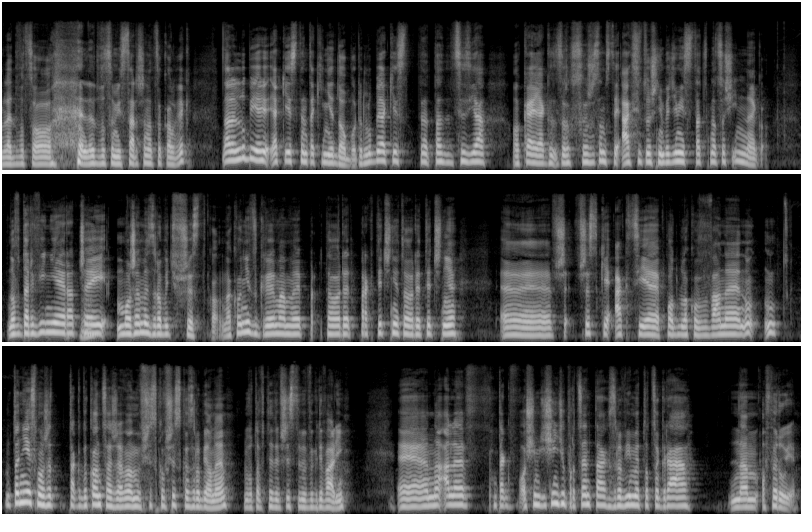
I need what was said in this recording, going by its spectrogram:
ledwo co, ledwo co mi starczy na cokolwiek, no ale lubię, jak jest ten taki niedobór. Lubię, jak jest ta, ta decyzja, ok, jak skorzystam z tej akcji, to już nie będzie mi stać na coś innego. No w Darwinie raczej hmm. możemy zrobić wszystko. Na koniec gry mamy teore praktycznie, teoretycznie e, wszystkie akcje podblokowywane. No, no, to nie jest może tak do końca, że mamy wszystko, wszystko zrobione, bo to wtedy wszyscy by wygrywali. E, no ale w, tak w 80% zrobimy to, co gra nam oferuje.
